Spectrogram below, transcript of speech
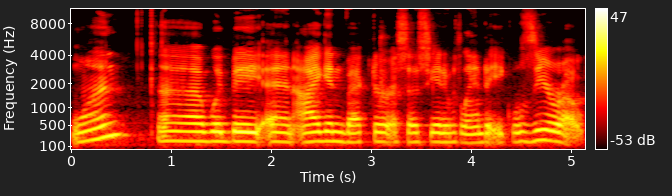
1 uh, would be an eigenvector associated with lambda equals 0.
